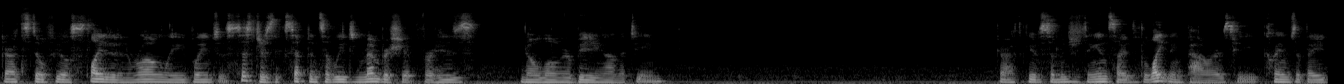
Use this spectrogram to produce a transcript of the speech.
Garth still feels slighted and wrongly blames his sister's acceptance of Legion membership for his no longer being on the team. Garth gives some interesting insight into the lightning powers. He claims that they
